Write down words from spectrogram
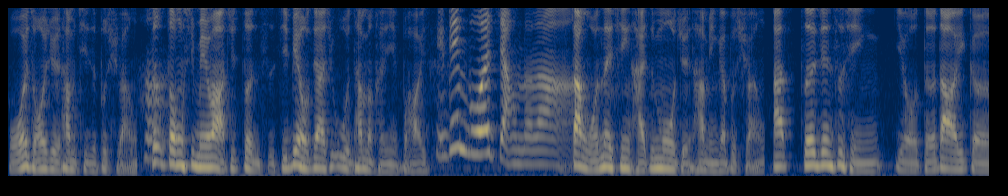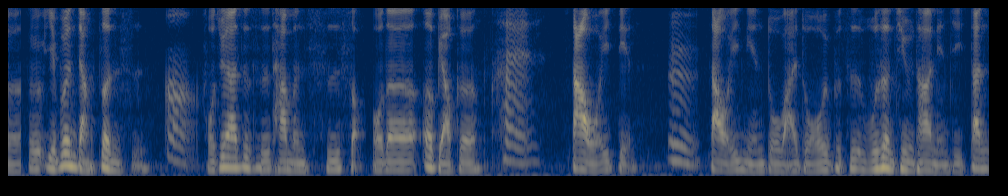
我为什么会觉得他们其实不喜欢我？这个东西没办法去证实，即便我这样去问他们，可能也不好意思。一定不会讲的啦。但我内心还是默觉得他们应该不喜欢我。啊，这件事情有得到一个，也不能讲证实。嗯。我觉得这只是他们失手。我的二表哥，嘿，大我一点，嗯，大我一年多吧，还多，我也不是不是很清楚他的年纪。但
